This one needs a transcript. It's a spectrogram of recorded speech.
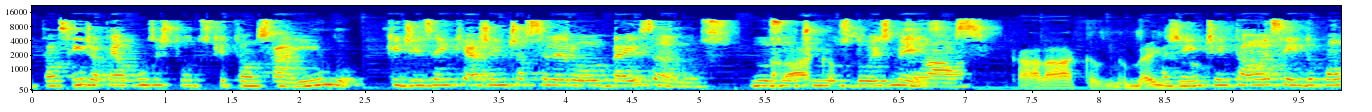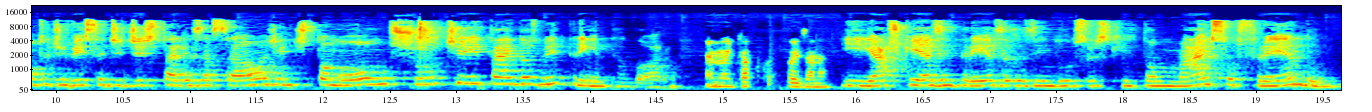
Então, assim, já tem alguns estudos que estão saindo que dizem que a gente acelerou 10 anos nos Caracas. últimos dois meses. Uau. Caracas, meu, 10 A gente, então, assim, do ponto de vista de digitalização, a gente tomou um chute e está em 2030 agora. É muita coisa, né? E acho que as empresas, as indústrias que estão mais sofrendo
